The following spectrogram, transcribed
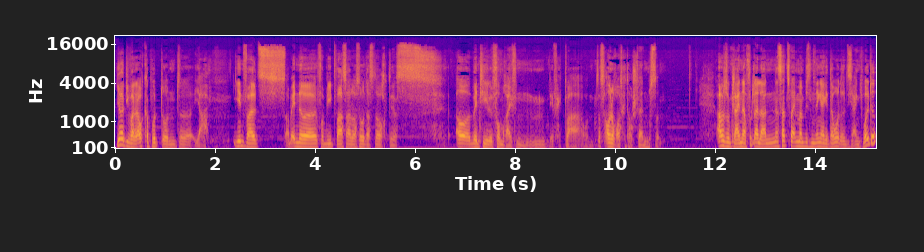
ja, die war dann auch kaputt und äh, ja. Jedenfalls am Ende vom Lied war es dann noch so, dass noch das Ventil vom Reifen defekt war und das auch noch ausgetauscht werden musste. Aber so ein kleiner Futterladen, das hat zwar immer ein bisschen länger gedauert, als ich eigentlich wollte,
